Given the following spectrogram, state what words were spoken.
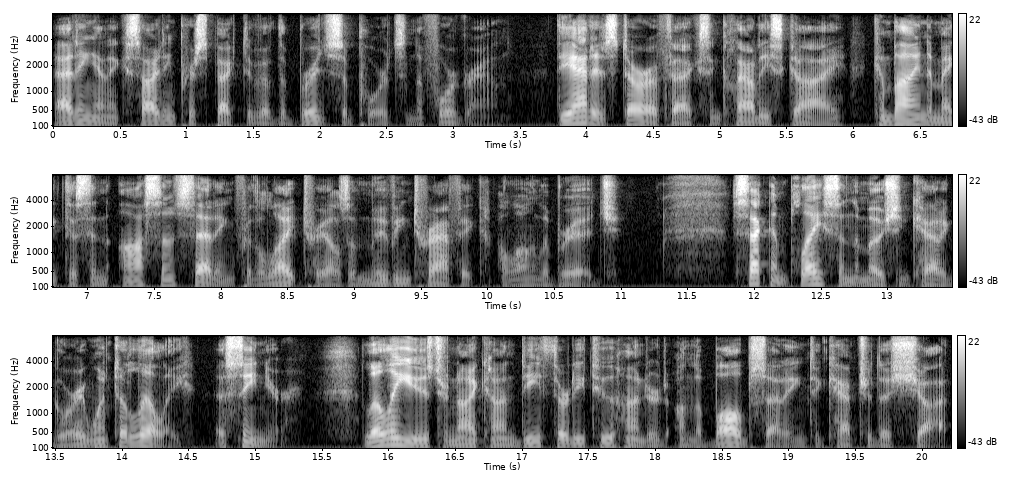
adding an exciting perspective of the bridge supports in the foreground. The added star effects and cloudy sky combine to make this an awesome setting for the light trails of moving traffic along the bridge. Second place in the motion category went to Lily, a senior. Lily used her Nikon D3200 on the bulb setting to capture this shot.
